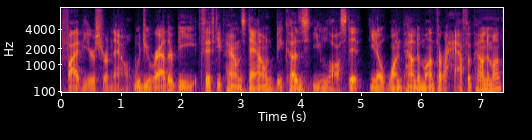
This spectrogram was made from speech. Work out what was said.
five years from now? Would you rather be 50 pounds down because you lost it, you know, one pound a month or a half a pound a month?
